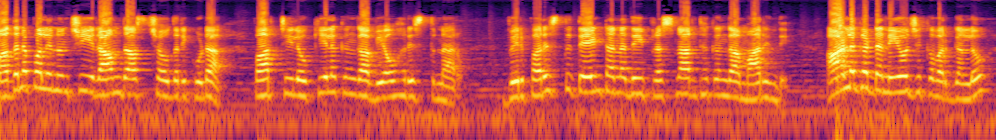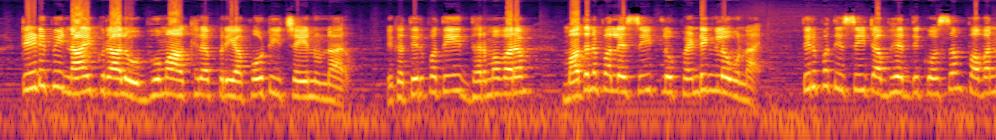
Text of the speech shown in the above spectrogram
మదనపల్లి నుంచి రామ్దాస్ చౌదరి కూడా పార్టీలో కీలకంగా వ్యవహరిస్తున్నారు. వీరి పరిస్థితి ఏంటన్నది ప్రశ్నార్థకంగా మారింది. ఆళ్ళగడ్డ నియోజకవర్గంలో టీడీపీ నాయకురాలు భూమా అఖిలప్రియ పోటీ చేయనున్నారు. ఇక తిరుపతి ధర్మవరం మదనపల్లె సీట్లు పెండింగ్లో ఉన్నాయి. తిరుపతి సీట్ అభ్యర్థి కోసం పవన్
